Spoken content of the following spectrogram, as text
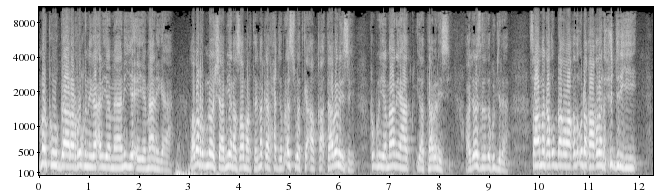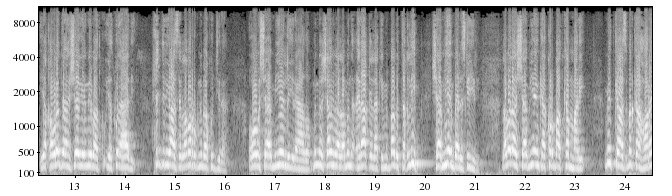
markuu gaaro rukniga alyamaaniya ee yamaaniga ah. Laba rukni oo shaamiyana soo martay. Markaad xajaru aswadka aad taabanaysay rukni yamaani ahaad yaad taabanaysay oo xajaru aswadka ku jiraa saa markaad udhaqaaqd udhaqaaqdana xijrigii iyo qawladii aan sheegaynay baad yaad ku aadi. Xijrigaasi laba rugni baa ku jira oo shaamiyeyn la yidhaahdo midna shaami baa midna ciraaqi laakiin min baabi taqliib shaamiyeyn baa la iska yidhi. Labadaas shaamiyeenka kor baad ka mari. Midkaas markaa hore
